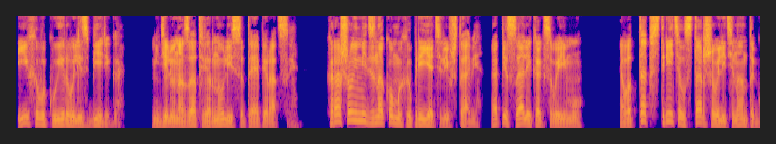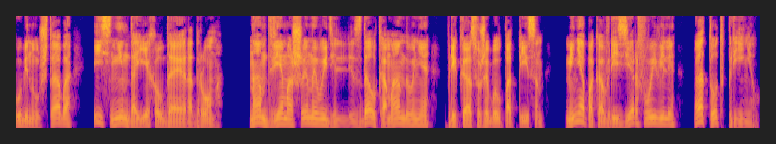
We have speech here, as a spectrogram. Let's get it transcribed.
и их эвакуировали с берега. Неделю назад вернулись с этой операции. Хорошо иметь знакомых и приятелей в штабе. Описали как своему. А вот так встретил старшего лейтенанта Губина у штаба и с ним доехал до аэродрома. Нам две машины выделили, сдал командование, приказ уже был подписан. Меня пока в резерв вывели, а тот принял.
